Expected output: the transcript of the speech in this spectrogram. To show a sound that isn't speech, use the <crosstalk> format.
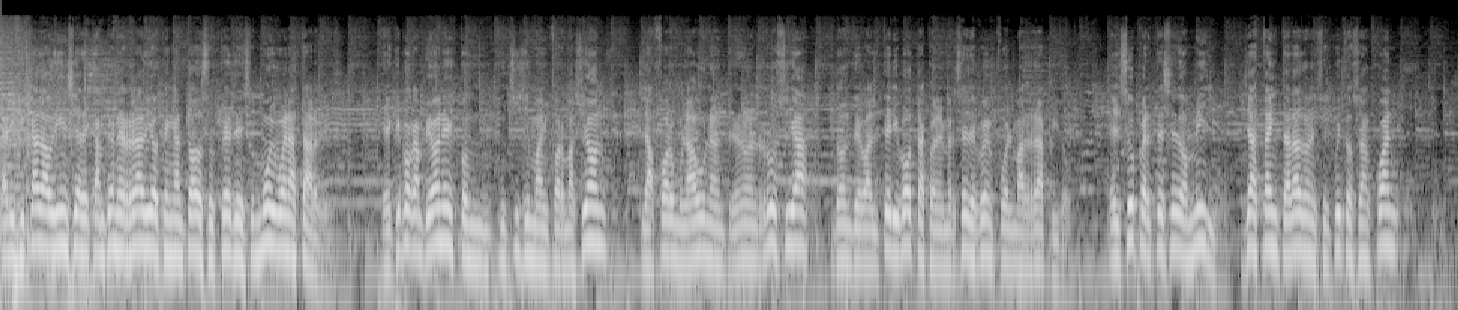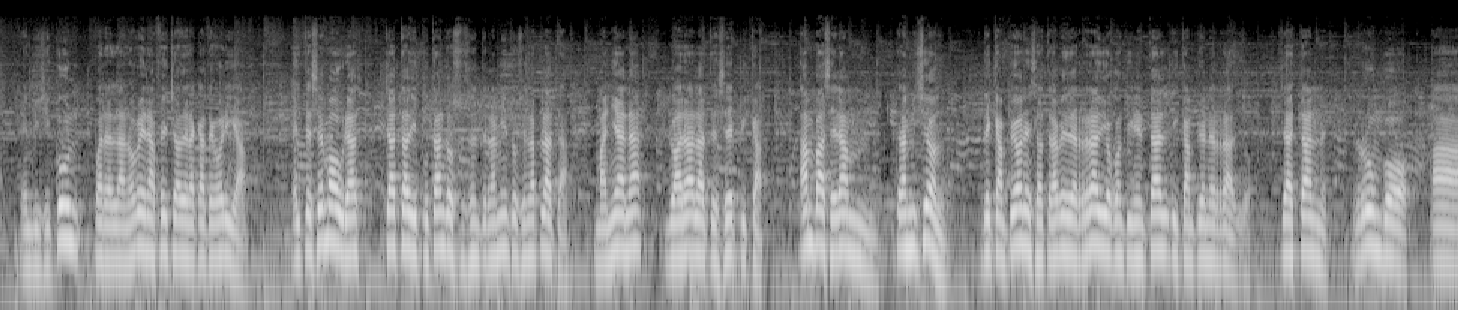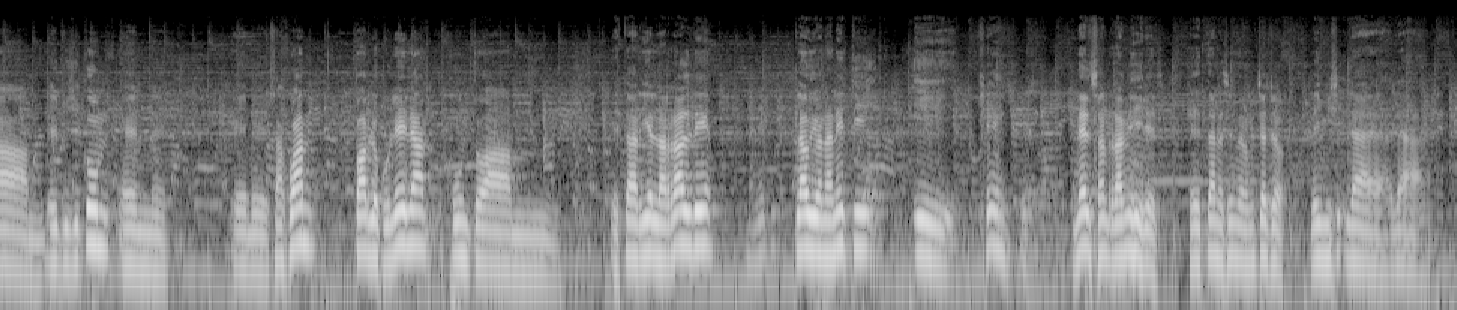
Calificada audiencia de Campeones Radio, tengan todos ustedes muy buenas tardes. El equipo Campeones con muchísima información. La Fórmula 1 entrenó en Rusia, donde Valtteri Bottas con el Mercedes-Benz fue el más rápido. El Super TC 2000 ya está instalado en el circuito San Juan en Villicún para la novena fecha de la categoría. El TC Mouras ya está disputando sus entrenamientos en La Plata. Mañana lo hará la TC Pickup. Ambas serán transmisión de campeones a través de Radio Continental y Campeones Radio. Ya están rumbo a el Villicum en, en San Juan. Pablo Culela junto a mm, está Ariel Larralde, Claudio Nanetti y ¿qué? Nelson Ramírez. Están haciendo los muchachos la- la-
